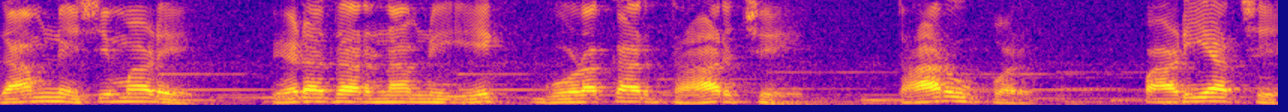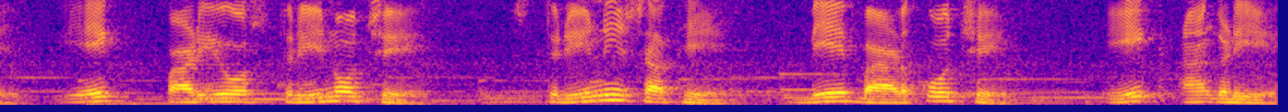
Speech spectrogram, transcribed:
ગામની સીમાડે ભેડાધાર નામની એક ગોળાકાર ધાર છે. ધાર ઉપર પાળિયા છે. એક પાળિયો સ્ત્રીનો છે. સ્ત્રીની સાથે બે બાળકો છે. એક આંગળીએ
